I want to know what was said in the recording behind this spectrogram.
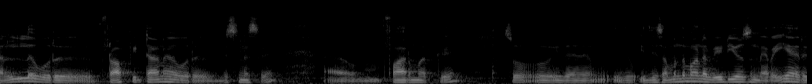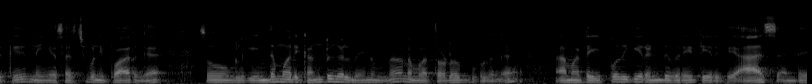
நல்ல ஒரு ப்ராஃபிட்டான ஒரு பிஸ்னஸ்ஸு ஃபார்மருக்கு ஸோ இதை இது இது சம்மந்தமான வீடியோஸ் நிறையா இருக்குது நீங்கள் சர்ச் பண்ணி பாருங்கள் ஸோ உங்களுக்கு இந்த மாதிரி கன்றுகள் வேணும்னா நம்மளை தொடர்பு கொள்ளுங்கள் நம்மகிட்ட இப்போதைக்கு ரெண்டு வெரைட்டி இருக்குது ஆஸ் அண்டு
